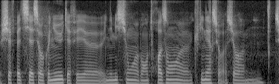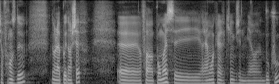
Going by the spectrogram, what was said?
chef pâtissier assez reconnu, qui a fait une émission pendant trois ans culinaire sur, sur, sur France 2, dans la peau d'un chef. enfin, pour moi, c'est vraiment quelqu'un que j'admire beaucoup.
